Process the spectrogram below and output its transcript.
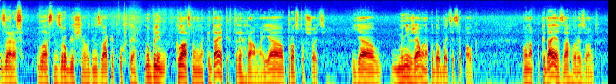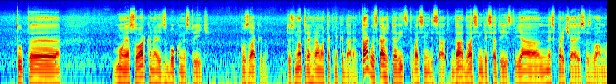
Зараз, власне, зроблю ще один закид. Ух ти. Ну блін, класно вона кидає тих 3 грама. Я просто в шоці. Я... Мені вже вона подобається ця палка. Вона покидає за горизонт. Тут е... моя суарка навіть збоку не стоїть по закиду. Тобто вона 3 грама так не кидає. Так, ви скажете, ріст 2,70. Да, 2,70 ріст. Я не сперечаюся з вами.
